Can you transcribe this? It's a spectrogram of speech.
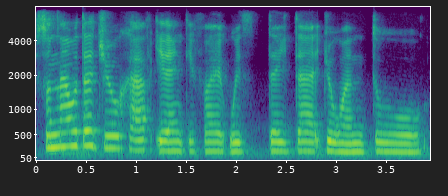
So now that you have identified which data you want to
